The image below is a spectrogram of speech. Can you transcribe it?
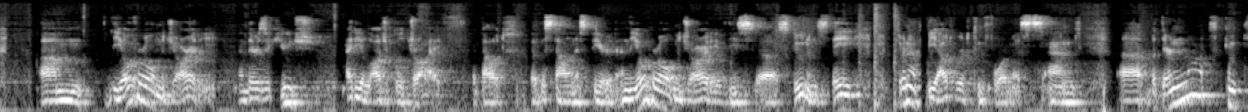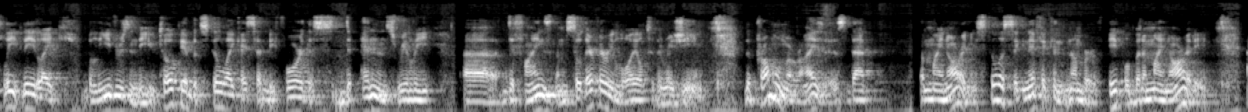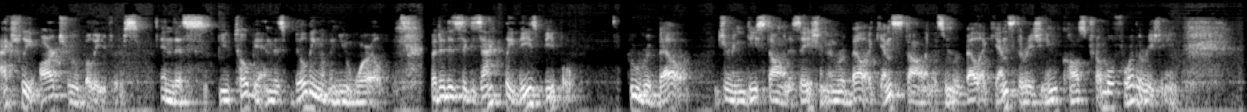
Um, the overall majority, and there's a huge ideological drive about uh, the Stalinist period, and the overall majority of these uh, students, they turn out to be outward conformists, and uh, but they're not completely like believers in the utopia, but still, like I said before, this dependence really uh, defines them. So they're very loyal to the regime. The problem arises that a minority, still a significant number of people, but a minority, actually are true believers in this utopia, in this building of a new world. But it is exactly these people who rebel during de-Stalinization and rebel against Stalinism, rebel against the regime, cause trouble for the regime.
